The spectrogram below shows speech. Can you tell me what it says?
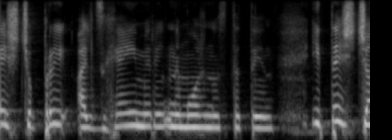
Те, що при Альцгеймері не можна статин, і те, що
